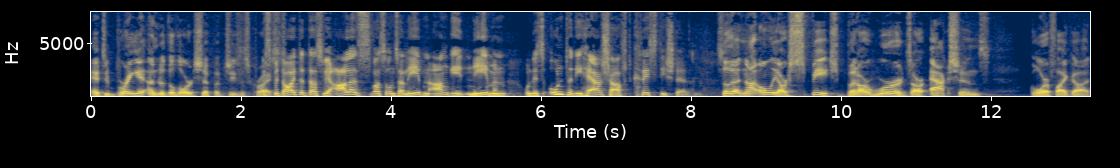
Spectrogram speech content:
and to bring it under the lordship of Jesus Es Christ. bedeutet, dass wir alles, was unser Leben angeht, nehmen und es unter die Herrschaft Christi stellen. So that not only our speech, but our words, our actions glorify God.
